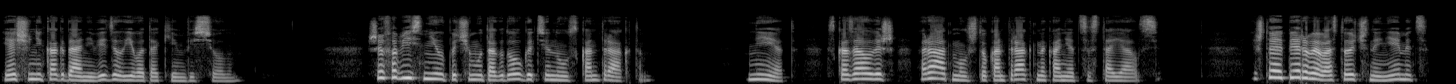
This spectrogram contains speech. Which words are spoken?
Я еще никогда не видел его таким веселым. Шеф объяснил, почему так долго тянул с контрактом. Нет, сказал лишь, рад, мол, что контракт наконец состоялся. И что я первый восточный немец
